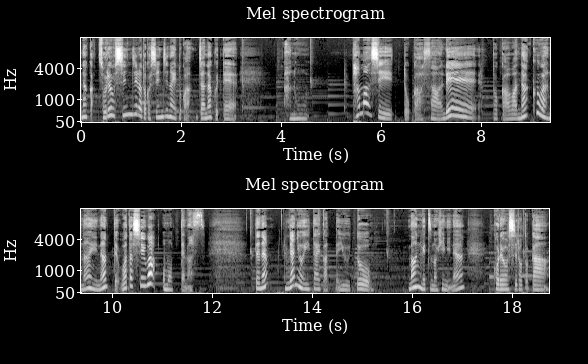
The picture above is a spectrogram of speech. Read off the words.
なんかそれを信じろとか信じないとかじゃなくてあの魂とかさ霊とかはなくはないなって私は思ってます。でね何を言いたいかっていうと満月の日にねこれをしろとか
